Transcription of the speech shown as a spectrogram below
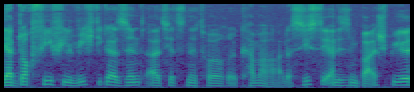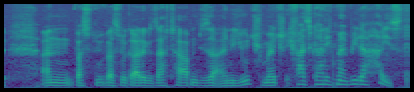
ja doch viel, viel wichtiger sind als jetzt eine teure Kamera. Das siehst du an diesem Beispiel, an was, du, was wir gerade gesagt haben, dieser eine YouTube-Mensch, ich weiß gar nicht mehr, wie der heißt.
